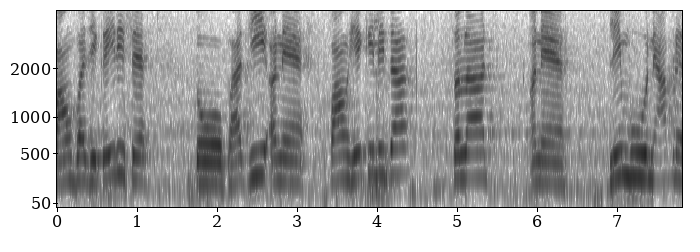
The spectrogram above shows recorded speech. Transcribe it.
પાઉંભાજી કરી છે. તો ભાજી અને પાઉં હેકી લીધા, સલાડ અને લીંબુ ને આપણે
